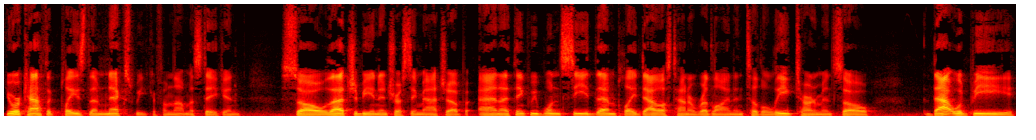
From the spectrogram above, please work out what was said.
York Catholic plays them next week, if I'm not mistaken. So that should be an interesting matchup. And I think we wouldn't see them play Dallastown or Red Lion until the league tournament. So that would be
